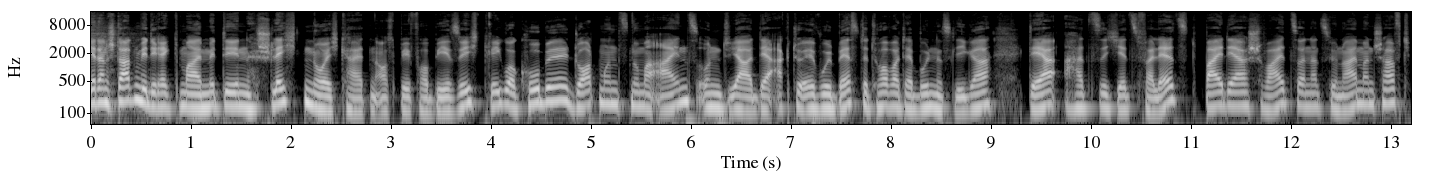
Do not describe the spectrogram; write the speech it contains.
Ja, dann starten wir direkt mal mit den schlechten Neuigkeiten aus BVB-Sicht. Gregor Kobel, Dortmunds Nummer 1 und ja, der aktuell wohl beste Torwart der Bundesliga, der hat sich jetzt verletzt bei der Schweizer Nationalmannschaft.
